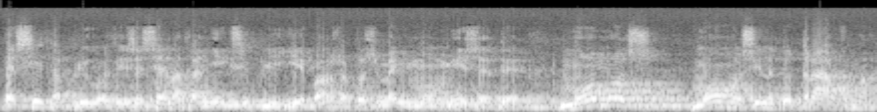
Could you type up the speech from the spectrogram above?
εσύ θα πληγωθείς εσένα θα ανοίξει πληγή επάνω σε αυτό σημαίνει μομίσετε μόμος, μόμος είναι το τραύμα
